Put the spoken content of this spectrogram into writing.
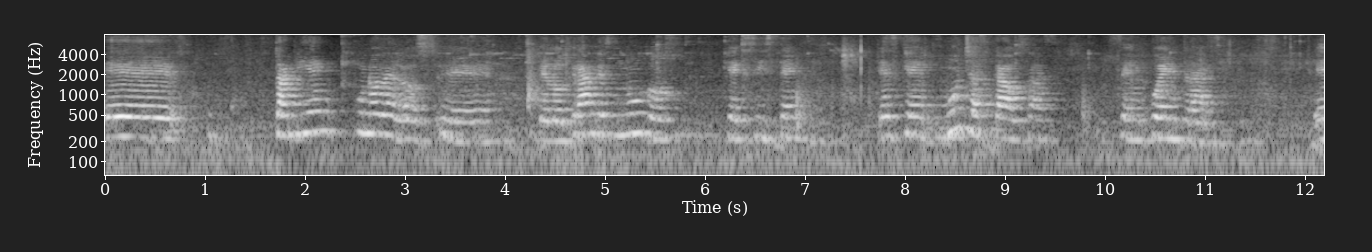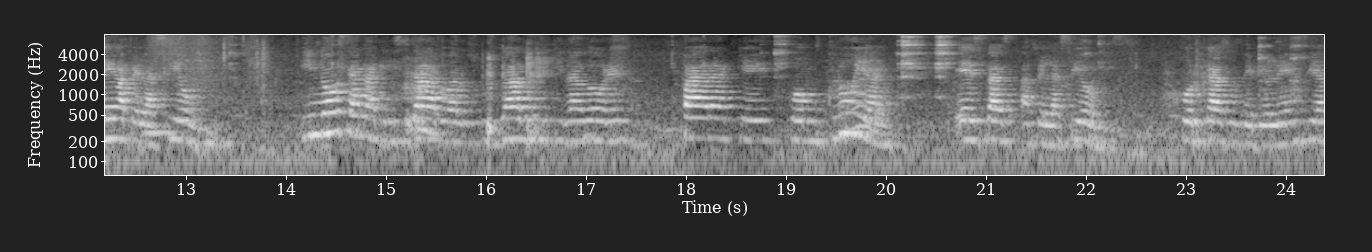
Eh, también uno de los, eh, de los grandes nudos que existen es que muchas causas se encuentran en apelación y no se han habilitado a los juzgados liquidadores para que concluyan estas apelaciones por casos de violencia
